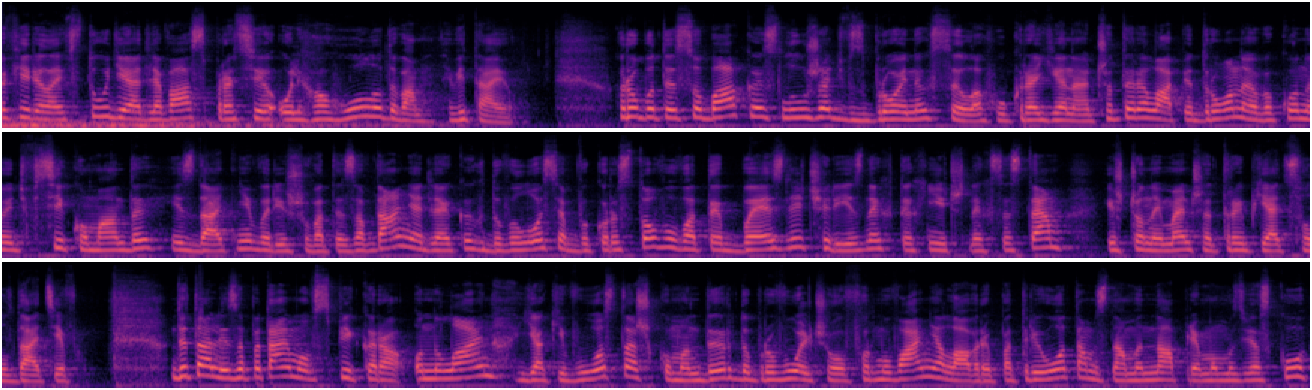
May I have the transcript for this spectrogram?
ефірі Лайф студія для вас працює Ольга Голодова. Вітаю. Роботи собаки служать в збройних силах України. Чотирилапі дрони виконують всі команди і здатні вирішувати завдання, для яких довелося б використовувати безліч різних технічних систем і щонайменше 3-5 солдатів. Деталі запитаємо в спікера онлайн, як і Восташ, командир добровольчого формування Лаври Патріотам з нами на прямому зв'язку.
